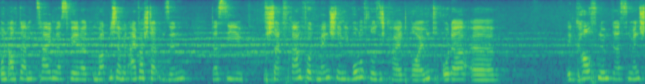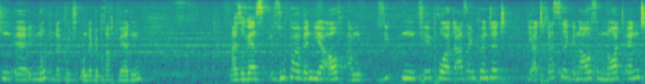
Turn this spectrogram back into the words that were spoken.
und auch damit zeigen, dass wir überhaupt nicht damit einverstanden sind, dass die Stadt Frankfurt Menschen in die Wohnungslosigkeit räumt oder äh, in Kauf nimmt, dass Menschen äh, in Notunterkünften untergebracht werden. Also wäre es super, wenn ihr auch am 7. Februar da sein könntet. Die Adresse genau ist im Nordend,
